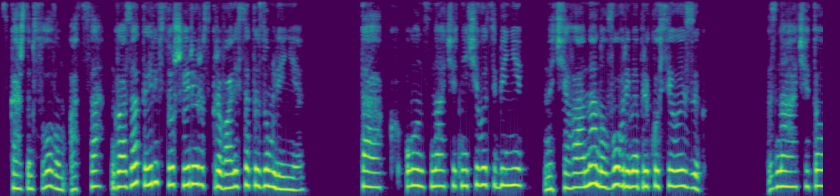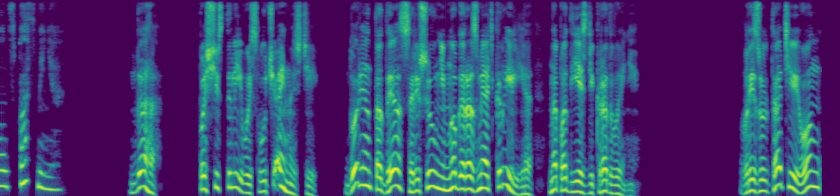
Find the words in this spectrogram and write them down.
С каждым словом отца глаза Терри все шире раскрывались от изумления. «Так, он, значит, ничего тебе не...» Начала она, но вовремя прикусила язык. «Значит, он спас меня?» «Да, по счастливой случайности Дориан Тадеас решил немного размять крылья на подъезде к Радвене. В результате он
